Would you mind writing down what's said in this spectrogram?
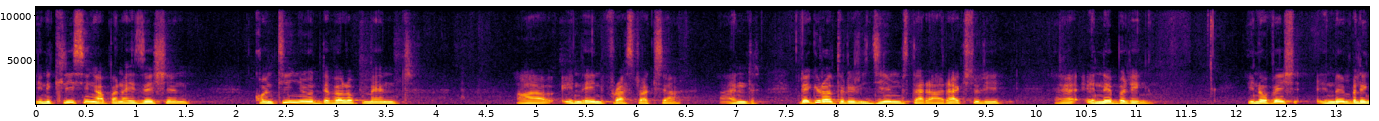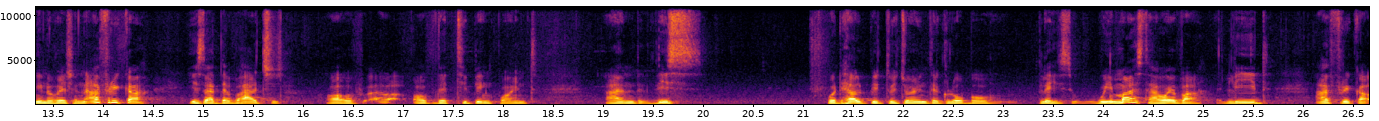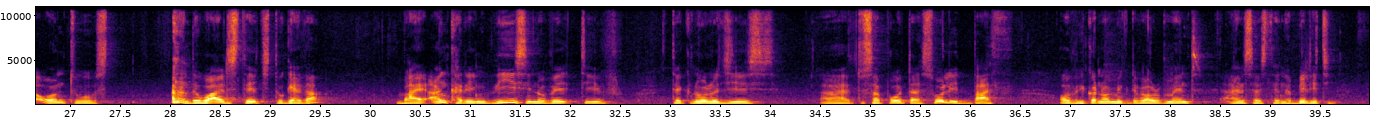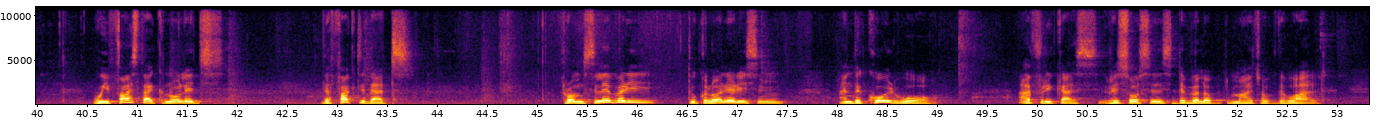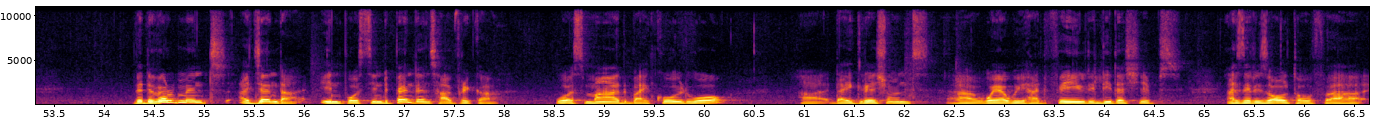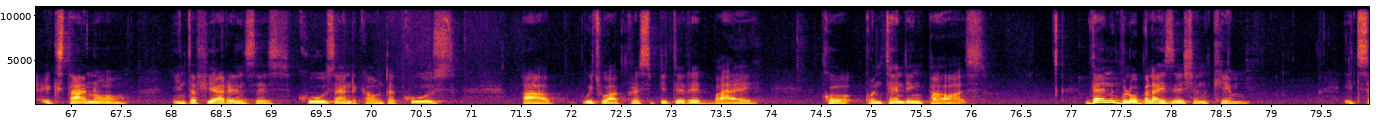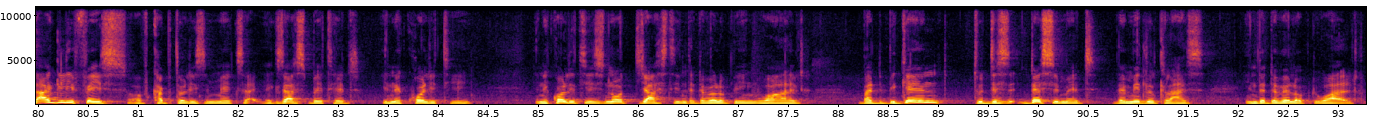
increasing urbanization, continued development uh, in the infrastructure, and regulatory regimes that are actually uh, enabling innovation. Enabling innovation. Africa is at the verge of, uh, of the tipping point, and this would help it to join the global place. We must, however, lead Africa onto the world stage together by anchoring these innovative technologies uh, to support a solid path of economic development and sustainability. We first acknowledge the fact that from slavery to colonialism and the Cold War, Africa's resources developed much of the world. The development agenda in post-independence Africa was marred by Cold War uh, digressions uh, where we had failed leaderships as a result of uh, external interferences, coups and counter coups, uh, which were precipitated by co contending powers. Then globalization came its ugly face of capitalism ex exacerbated inequality, inequalities not just in the developing world, but began to decimate the middle class in the developed world.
